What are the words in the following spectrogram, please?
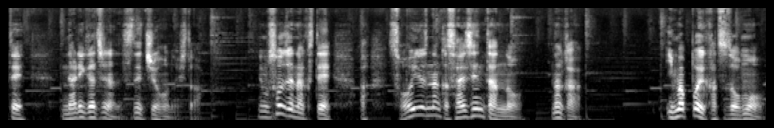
てなりがちなんですね地方の人は。でもそうじゃなくてあそういうなんか最先端のなんか今っぽい活動も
